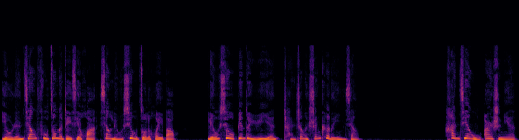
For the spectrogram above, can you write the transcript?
有人将傅宗的这些话向刘秀做了汇报，刘秀便对余言产生了深刻的印象。汉建武二十年。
